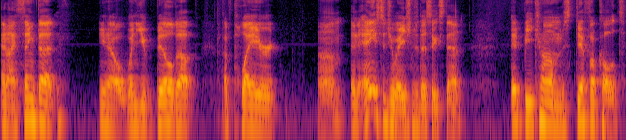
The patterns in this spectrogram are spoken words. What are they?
and I think that, you know, when you build up a player um, in any situation to this extent, it becomes difficult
